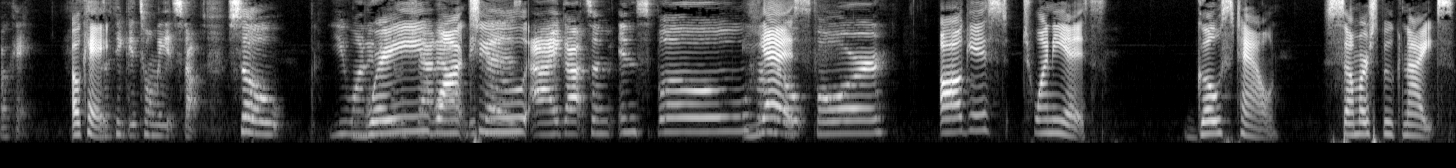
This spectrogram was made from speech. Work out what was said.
okay Okay. I think it told me it stopped. So you want We to shout want to- I got some inspo. Yes. For August 20th, Ghost Town, Summer Spook Nights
